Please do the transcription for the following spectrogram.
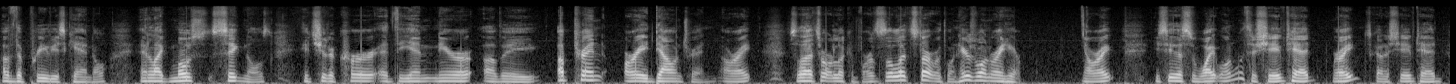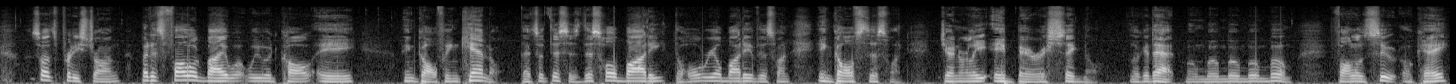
of the previous candle and like most signals it should occur at the end near of a uptrend or a downtrend all right? So that's what we're looking for. So let's start with one. Here's one right here all right you see this is a white one with a shaved head right it's got a shaved head so it's pretty strong, but it's followed by what we would call a engulfing candle. That's what this is. This whole body, the whole real body of this one, engulfs this one. Generally a bearish signal. Look at that. Boom, boom, boom, boom, boom. Followed suit, okay?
